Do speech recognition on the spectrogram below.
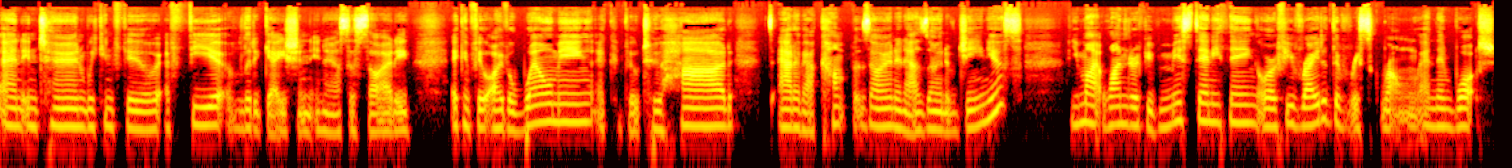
and in turn, we can feel a fear of litigation in our society. It can feel overwhelming, it can feel too hard, it's out of our comfort zone and our zone of genius. You might wonder if you've missed anything or if you've rated the risk wrong, and then what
